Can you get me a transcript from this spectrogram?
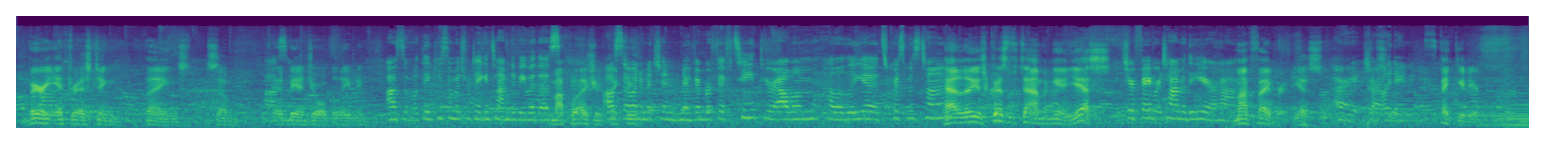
very interesting things. So Awesome. It'll be an enjoyable evening. Awesome. Well, thank you so much for taking time to be with us. My pleasure. Also, I want to mention November 15th, your album, Hallelujah. It's Christmas time. Hallelujah. It's Christmas time again. Yes. It's your favorite time of the year, huh? My favorite, yes. All right, Charlie yes. Daniels. Thank you, dear.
